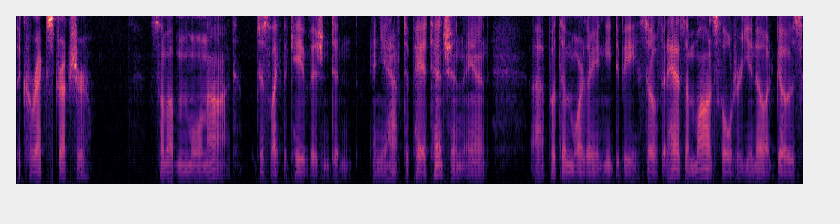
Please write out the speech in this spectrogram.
the correct structure. Some of them will not, just like the Cave Vision didn't. And you have to pay attention and uh, put them where they need to be. So if it has a mods folder, you know it goes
